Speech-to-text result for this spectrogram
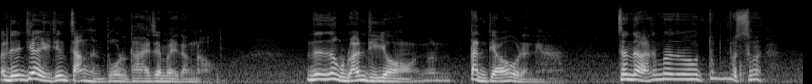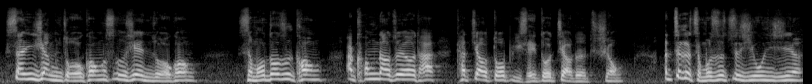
人家已经涨很多了，他还在麦当劳。那那种软体哦，淡掉后了呢，真的什么什么都不什么三向左空、四线左空，什么都是空啊，空到最后他他叫多比谁都叫的凶啊，这个怎么是自析分析呢？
